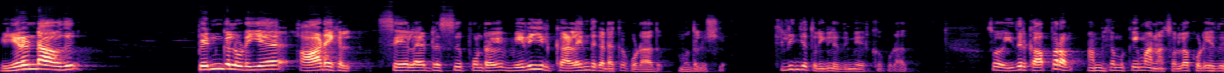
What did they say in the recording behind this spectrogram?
இரண்டாவது பெண்களுடைய ஆடைகள் சேலை ட்ரெஸ்ஸு போன்றவை வெளியில் கலைந்து கிடக்கக்கூடாது. முதல் விஷயம். கிழிஞ்ச துணிகள் எதுவுமே இருக்கக்கூடாது. ஸோ இதற்கு அப்புறம் நான் மிக முக்கியமாக நான் சொல்லக்கூடியது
